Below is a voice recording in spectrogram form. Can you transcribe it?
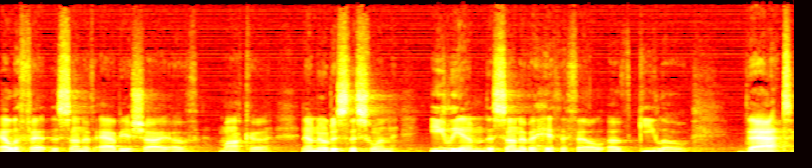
Eliphelet the son of Abishai of Maacah. Now, notice this one Eliam, the son of Ahithophel of Gilo. That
